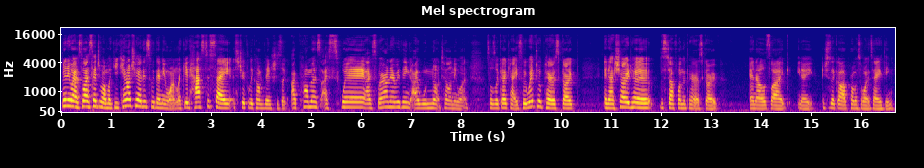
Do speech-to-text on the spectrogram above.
But anyway, so I said to him, I'm like, you cannot share this with anyone. Like, it has to say strictly confidential. She's like, I promise, I swear, I swear on everything, I will not tell anyone. So I was like, okay. So we went to a Periscope and I showed her the stuff on the Periscope. And I was like, you know, and she's like, oh, I promise I won't say anything.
